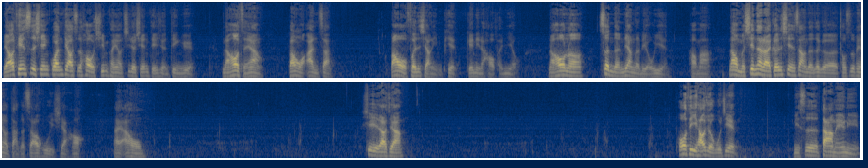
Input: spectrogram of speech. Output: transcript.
聊天室先关掉之后，新朋友记得先点选订阅，然后怎样？帮我按赞，帮我分享影片给你的好朋友，然后呢，正能量的留言，好吗？那我们现在来跟线上的这个投资朋友打个招呼一下哈。来，阿红，谢谢大家。Potty 好久不见，你是大美女。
